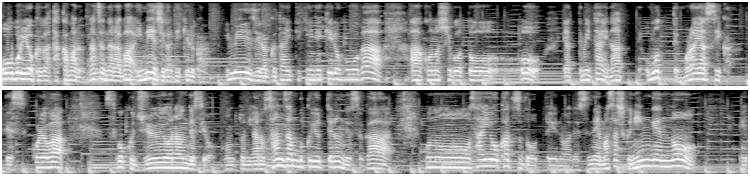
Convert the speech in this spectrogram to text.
応募意欲が高まる。なぜならば、イメージができるから。イメージが具体的にできる方が、あこの仕事をやってみたいなって思ってもらいやすいからです。これはすごく重要なんですよ。本当に。あの、散々僕言ってるんですが、この採用活動っていうのはですね、まさしく人間のえっ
